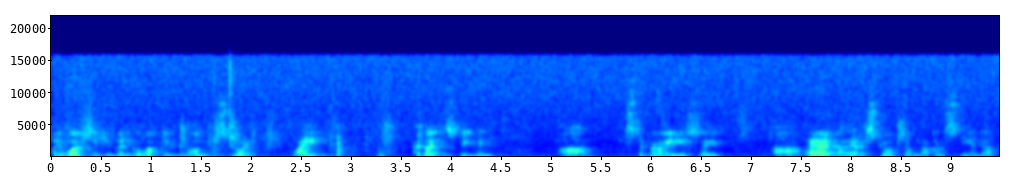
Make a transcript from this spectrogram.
my wife said, you've gotta go up there and tell them your story. My, I'd like to speak in, um, extemporaneously, uh, I had, I had a stroke, so I'm not gonna stand up.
